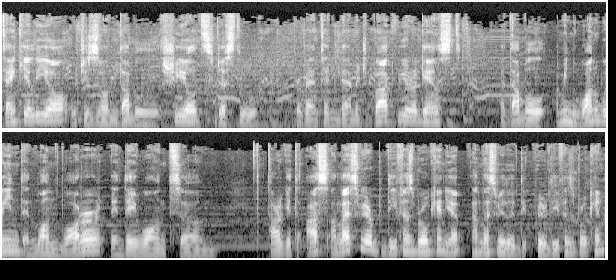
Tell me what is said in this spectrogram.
tanky Leo, which is on double shields, just to prevent any damage. But we are against a double, I mean, one wind and one water, and they won't um, target us unless we are defense broken. Yep, unless we're, we're defense broken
